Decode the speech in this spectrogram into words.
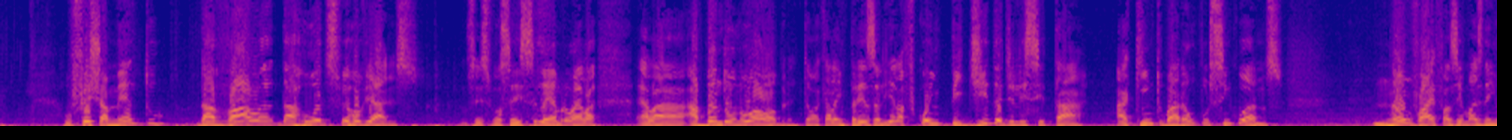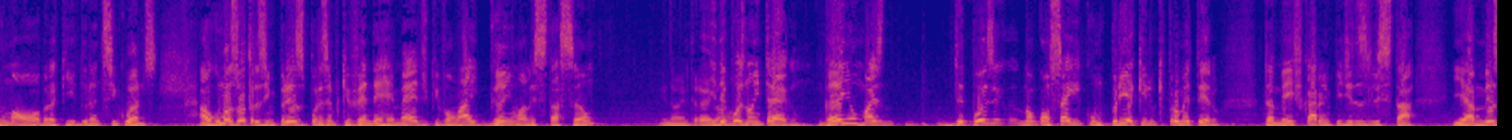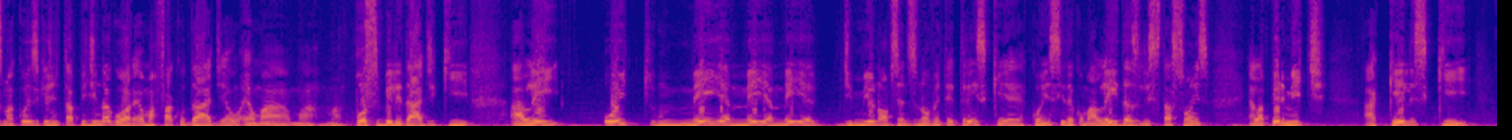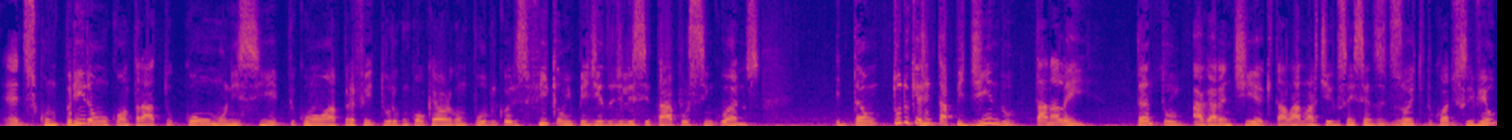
o fechamento da vala da Rua dos Ferroviários. Não sei se vocês se lembram, ela, ela abandonou a obra. Então aquela empresa ali ela ficou impedida de licitar aqui em Tubarão por cinco anos não vai fazer mais nenhuma obra aqui durante cinco anos. Algumas outras empresas, por exemplo, que vendem remédio, que vão lá e ganham a licitação e, não entregam. e depois não entregam. Ganham, mas depois não conseguem cumprir aquilo que prometeram. Também ficaram impedidas de licitar. E é a mesma coisa que a gente está pedindo agora. É uma faculdade, é, é uma, uma, uma possibilidade que a lei 8666 de 1993, que é conhecida como a Lei das Licitações, ela permite aqueles que é, descumpriram o contrato com o município, com a prefeitura, com qualquer órgão público, eles ficam impedidos de licitar por cinco anos. Então, tudo que a gente está pedindo está na lei. Tanto Sim. a garantia que está lá no artigo 618 do Código Civil,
